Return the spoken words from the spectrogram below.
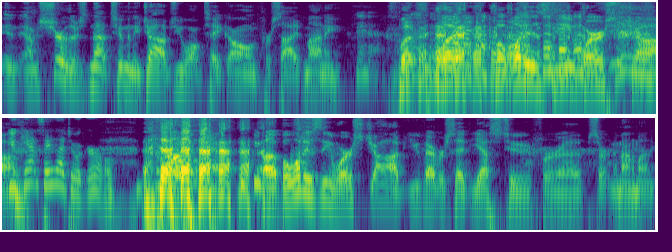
And I'm sure there's not too many jobs you won't take on for side money. But what? but what is the worst job? You can't say that to a girl. uh, but what is the worst job you've ever said yes to for a certain amount of money?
